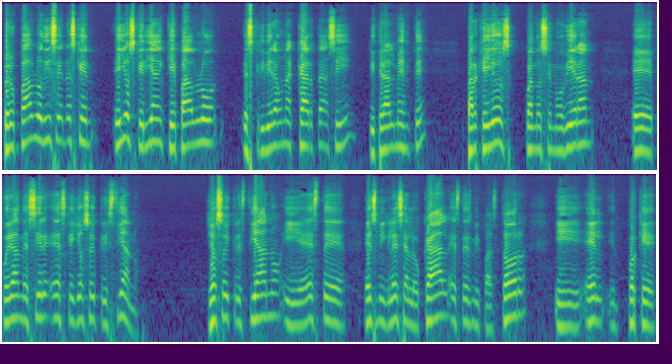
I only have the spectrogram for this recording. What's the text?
Pero Pablo dice, es que ellos querían que Pablo escribiera una carta así, literalmente, para que ellos cuando se movieran eh, decir, es que yo soy cristiano. Yo soy cristiano y este es mi iglesia local, este es mi pastor, y él, porque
